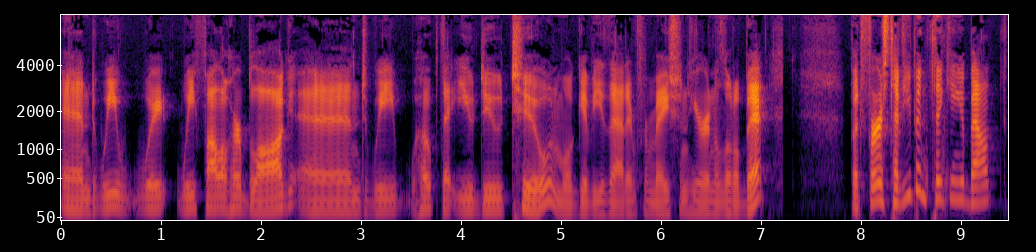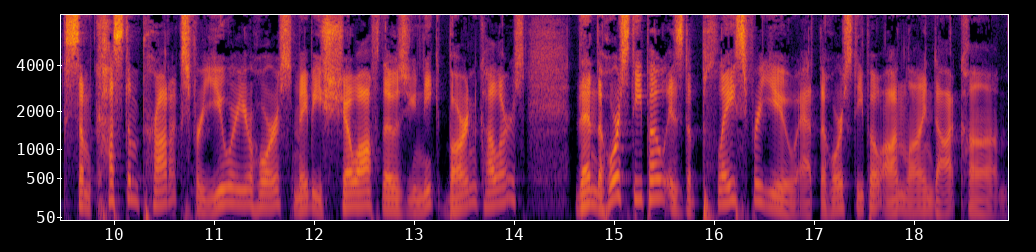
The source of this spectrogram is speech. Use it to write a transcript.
And we, we we follow her blog, and we hope that you do too. And we'll give you that information here in a little bit. But first, have you been thinking about some custom products for you or your horse? Maybe show off those unique barn colors? Then the Horse Depot is the place for you at thehorsedepot.online.com.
